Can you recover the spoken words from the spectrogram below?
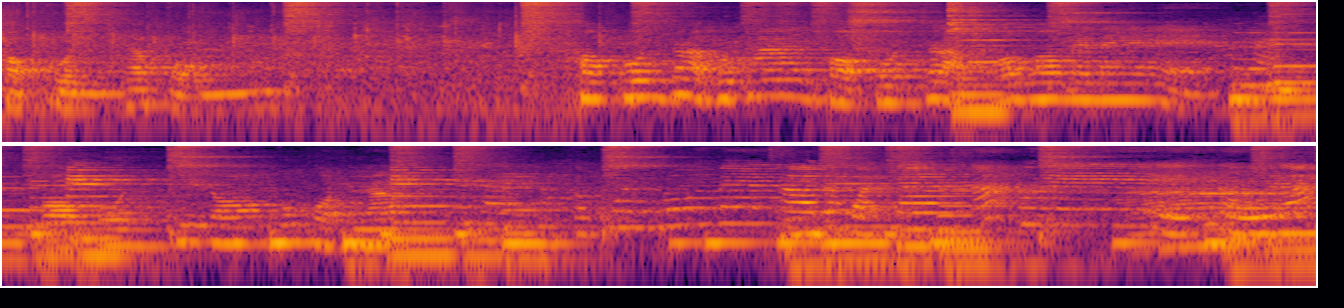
ขอบคุณครับผม ขอบคุณสำหรับทุกท่าน ขอบคุณสำหรับพ่อพ่อแม่แม่ขอบคุณพี่น้องทุกคนครับ ขอบคุณพ่อแม่ชาวจังหวัดกาญจนบุรีหนูรัก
